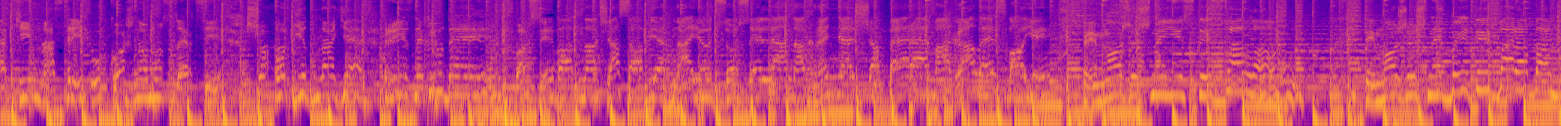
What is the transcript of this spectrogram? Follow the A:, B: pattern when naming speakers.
A: такий настрій у кожному серці, що об'єднає різних людей.
B: Бо всі водночас об'єднають зусилля натхнення, що перемагали свої.
C: Ти можеш не їсти сало, ти можеш не бити барабан.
